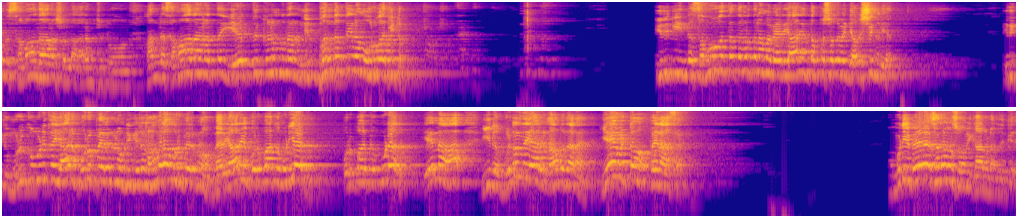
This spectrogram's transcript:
ஒரு சமாதானம் சொல்ல ஆரம்பிச்சிட்டோம். அந்த சமாதானத்தை ஏற்றுக்கணும்ன்ற நிர்பந்தத்தை நம்ம உருவாக்கிட்டோம். இதுக்கு இந்த சமூகத்தை தவிர்த்து நம்ம வேற யாரையும் தப்பு சொல்ல வேண்டிய அவசியம் கிடையாது. இதுக்கு முழுக்க முழுக்க யாரு பொறுப்பேற்கணும் அப்படின்னு கேட்டா நாம தான் பொறுப்பேற்கணும். வேற யாரையும் பொறுப்பாக்க முடியாது. பொறுப்பாக்க கூடாது. ஏன்னா இதை விடுறது யாரு? நாம தானே. ஏன் விட்டோம்? பேராசை. நம்முடைய பேராசை தான் சுவாமி காரணம் அதுக்கு.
